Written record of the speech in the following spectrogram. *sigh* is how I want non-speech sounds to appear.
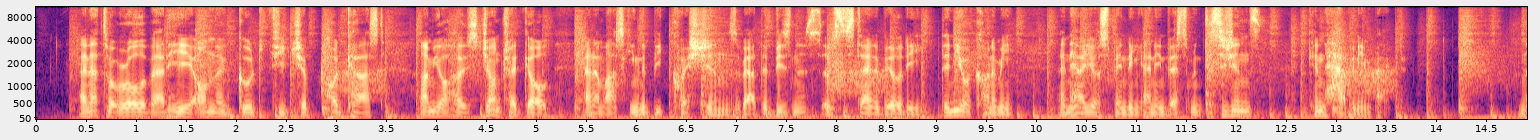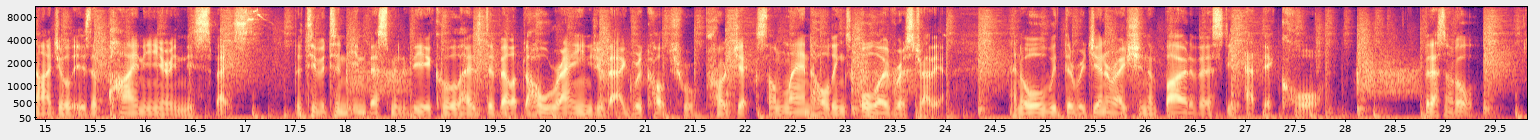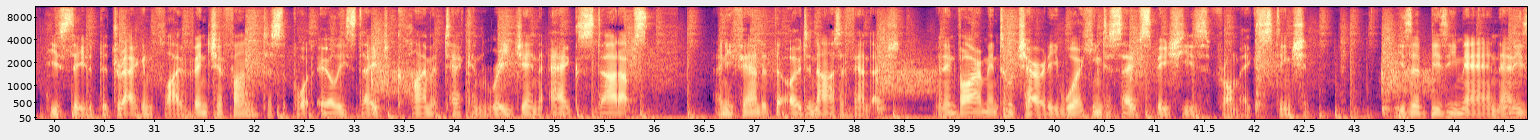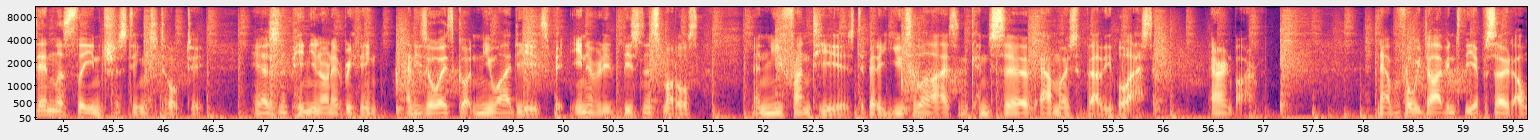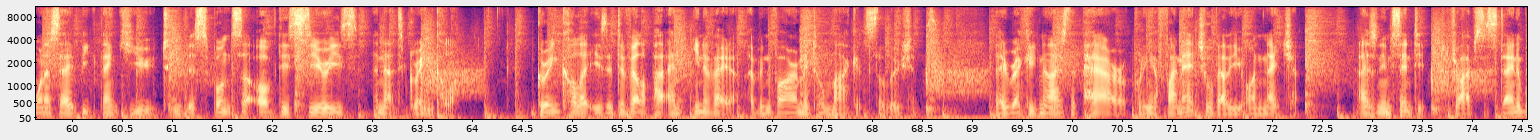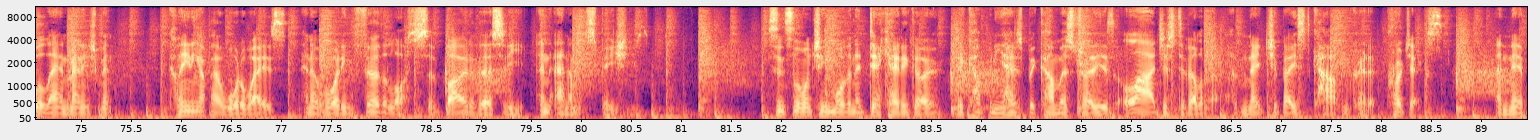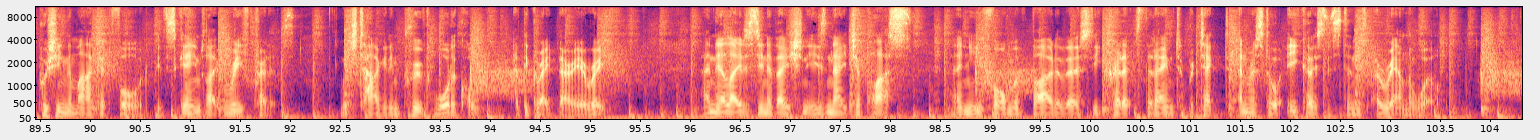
And that's what we're all about here on the Good Future podcast. I'm your host, John Treadgold, and I'm asking the big questions about the business of sustainability, the new economy, and how your spending and investment decisions can have an impact. Nigel is a pioneer in this space. The Tiverton investment vehicle has developed a whole range of agricultural projects on land holdings all over Australia, and all with the regeneration of biodiversity at their core. But that's not all. He's seeded the Dragonfly Venture Fund to support early stage climate tech and regen ag startups, and he founded the Odonata Foundation, an environmental charity working to save species from extinction. He's a busy man and he's endlessly interesting to talk to. He has an opinion on everything, and he's always got new ideas for innovative business models and new frontiers to better utilise and conserve our most valuable asset, our environment. Now, before we dive into the episode, I want to say a big thank you to the sponsor of this series, and that's GreenCollar. Green Collar is a developer and innovator of environmental market solutions. They recognise the power of putting a financial value on nature as an incentive to drive sustainable land management, cleaning up our waterways, and avoiding further loss of biodiversity and animal species. Since launching more than a decade ago, the company has become Australia's largest developer of nature based carbon credit projects, and they're pushing the market forward with schemes like reef credits, which target improved water quality at the Great Barrier Reef. And their latest innovation is NaturePlus, a new form of biodiversity credits that aim to protect and restore ecosystems around the world.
